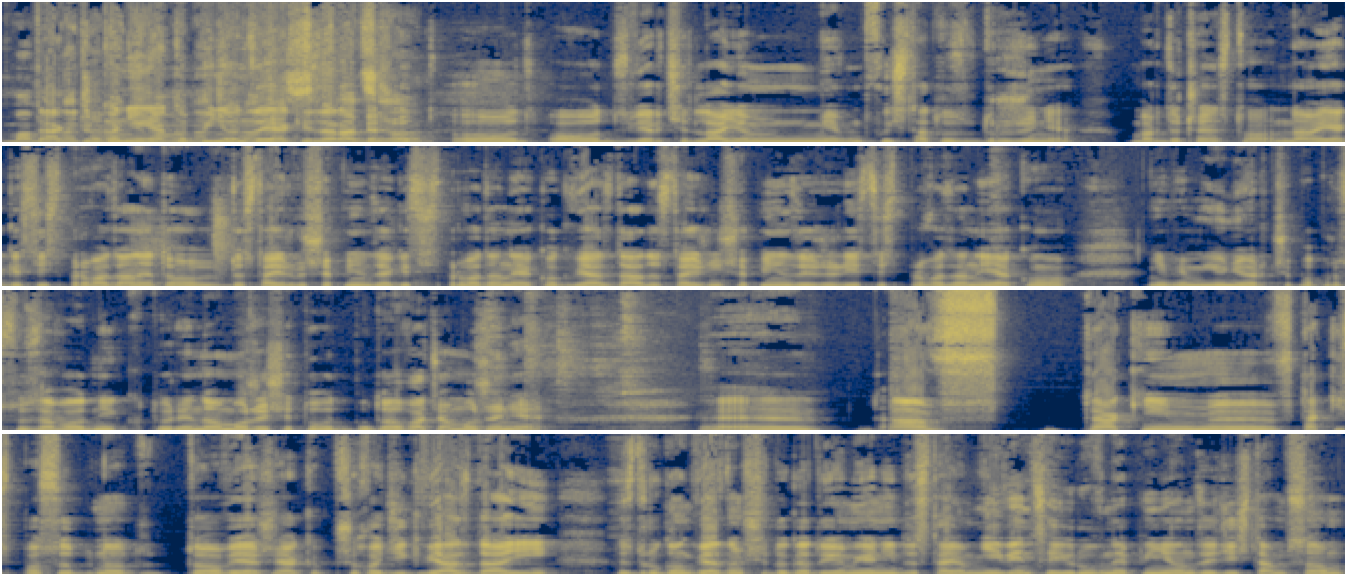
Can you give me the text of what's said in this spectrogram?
Mamy Tak, tylko nie jako pieniądze, jest jakie zarabiasz, od, od, odzwierciedlają, nie wiem, twój status w drużynie bardzo często. No, jak jesteś sprowadzany, to dostajesz wyższe pieniądze, jak jesteś sprowadzany jako gwiazda, a dostajesz niższe pieniądze, jeżeli jesteś sprowadzany jako, nie wiem, junior, czy po prostu zawodnik, który, no, może się tu odbudować, a może nie. E, a w takim, e, w taki sposób, no to wiesz, jak przychodzi gwiazda i z drugą gwiazdą się dogadują i oni dostają mniej więcej równe pieniądze, gdzieś tam są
